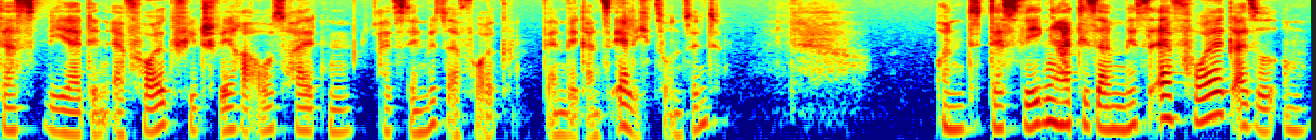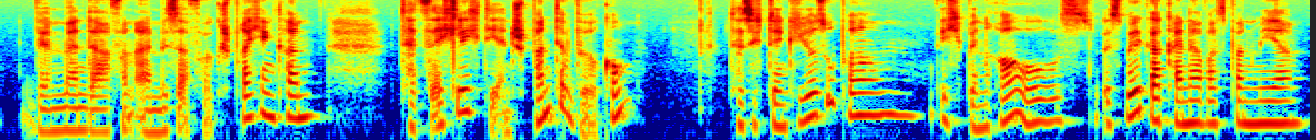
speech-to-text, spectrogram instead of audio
dass wir den Erfolg viel schwerer aushalten als den Misserfolg, wenn wir ganz ehrlich zu uns sind. Und deswegen hat dieser Misserfolg, also wenn man da von einem Misserfolg sprechen kann, tatsächlich die entspannte Wirkung, dass ich denke, ja super, ich bin raus, es will gar keiner was von mir,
